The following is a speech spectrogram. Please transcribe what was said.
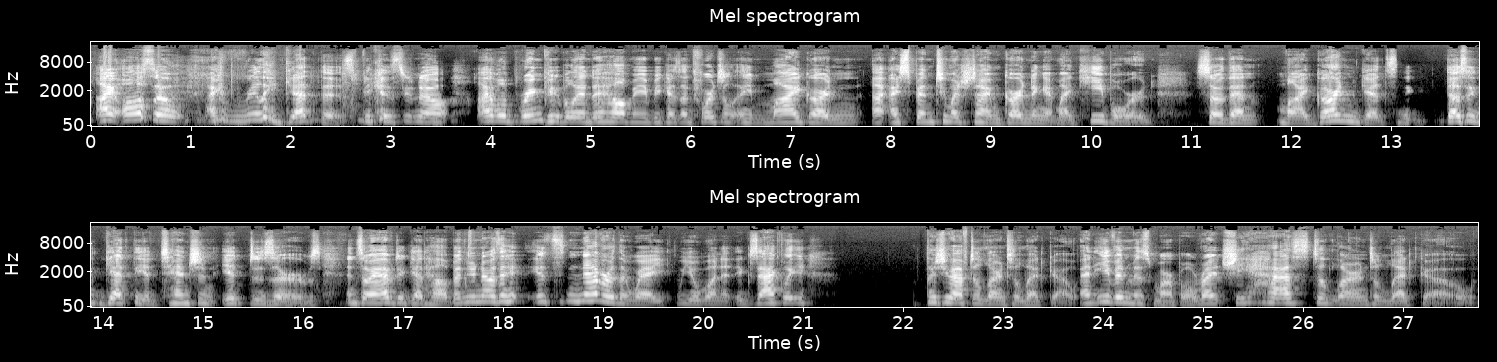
I also I really get this because you know I will bring people in to help me because unfortunately my garden I, I spend too much time gardening at my keyboard. So then my garden gets doesn't get the attention it deserves. And so I have to get help. And you know, the, it's never the way you want it exactly, but you have to learn to let go. And even Miss Marple, right? She has to learn to let go.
